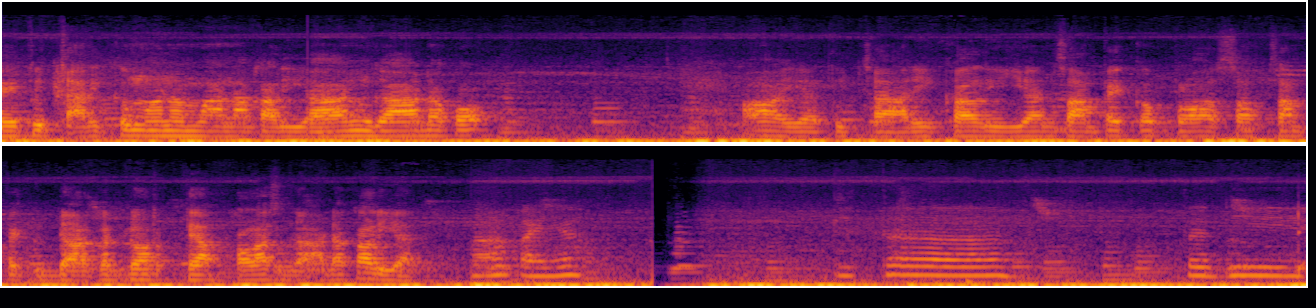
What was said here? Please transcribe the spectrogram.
Itu cari ke mana-mana kalian, nggak ada kok. Ayah tuh cari kalian sampai ke pelosok, sampai ke gedor tiap kelas nggak ada kalian. Maaf ayah. Kita tadi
